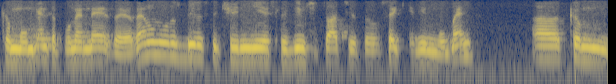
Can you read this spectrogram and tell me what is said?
към момента поне не е заявено, но разбира се, че ние следим ситуацията във всеки един момент. Към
